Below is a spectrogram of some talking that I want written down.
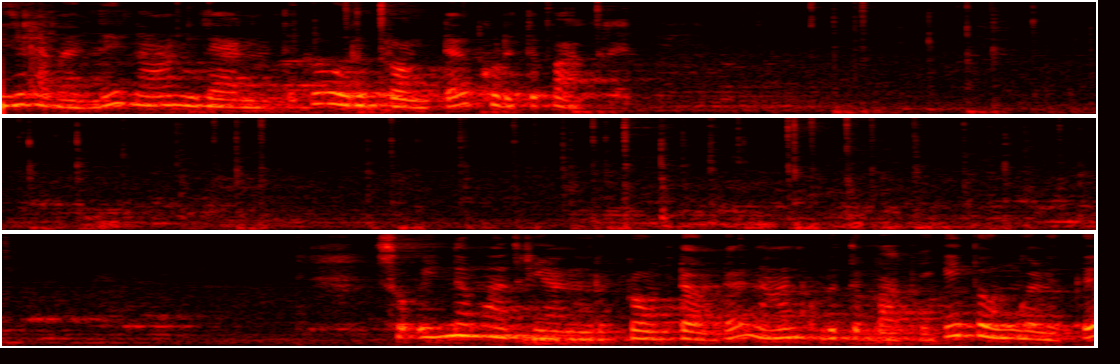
இதில் வந்து நான் உதாரணத்துக்கு ஒரு ப்ராம்ப்டை கொடுத்து பார்க்குறேன். ஸோ இந்த மாதிரியான ஒரு ப்ராம்ப்டை நான் கொடுத்து பார்க்க இப்போ உங்களுக்கு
